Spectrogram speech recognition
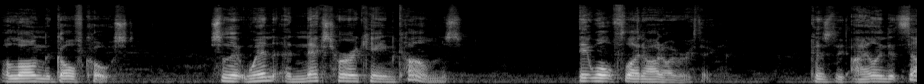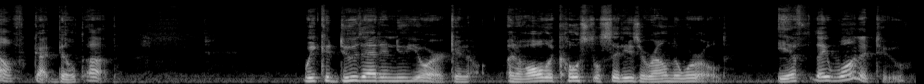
along the Gulf Coast so that when a next hurricane comes, it won't flood out everything because the island itself got built up. We could do that in New York and, and all the coastal cities around the world if they wanted to,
